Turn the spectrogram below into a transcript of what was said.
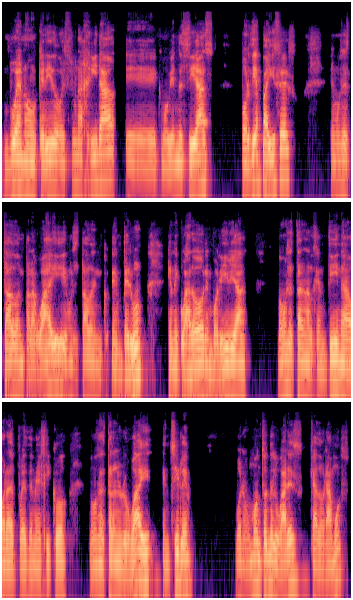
Bueno, querido, es una gira, eh, como bien decías, por 10 países. Hemos estado en Paraguay, hemos estado en, Perú, en Ecuador, en Bolivia. Vamos a estar en Argentina, ahora después de México. Vamos a estar en Uruguay, en Chile. Bueno, un montón de lugares que adoramos.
